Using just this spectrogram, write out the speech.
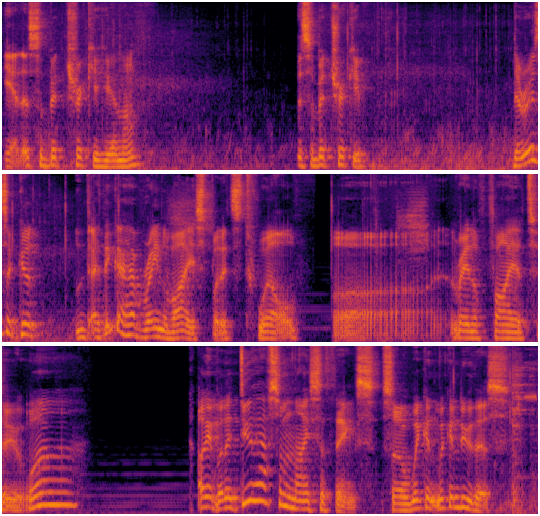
yeah, that's a bit tricky here, no? It's a bit tricky. There is a good... I think I have Rain of Ice, but it's 12. Uh, Rain of Fire too. What? Okay, but I do have some nicer things, so we can we can do this.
